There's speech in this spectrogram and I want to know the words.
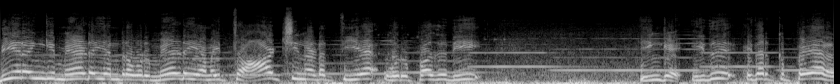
பீரங்கி மேடை என்ற ஒரு மேடை அமைத்து ஆட்சி நடத்திய ஒரு பகுதி இங்கே. இது இதற்கு பெயர்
